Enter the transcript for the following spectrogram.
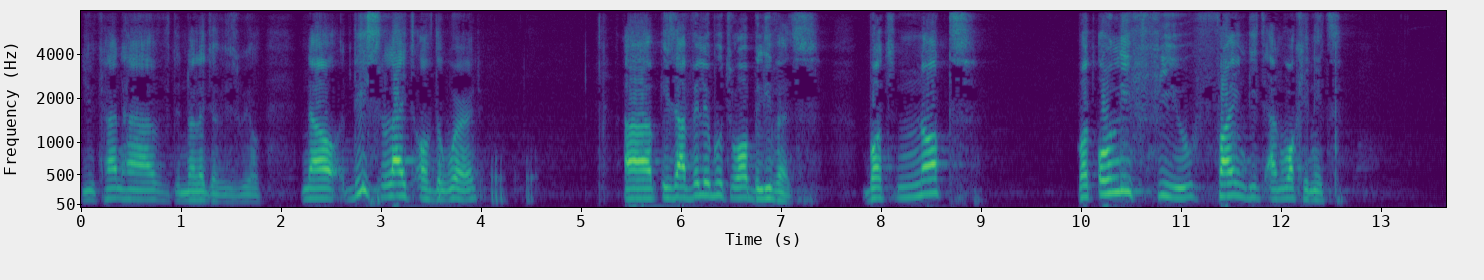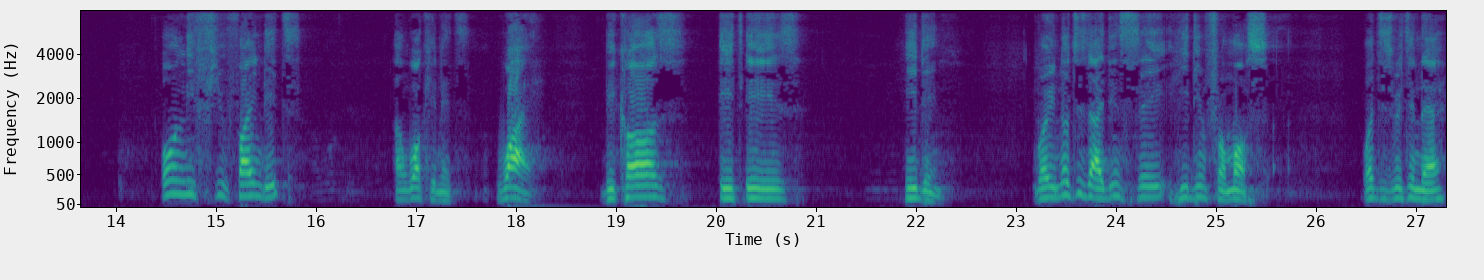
you can't have the knowledge of His will. Now, this light of the Word uh, is available to all believers, but not, but only few find it and walk in it. Only few find it and walk in it. Why? Because it is hidden. But you notice that I didn't say hidden from us. What is written there?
